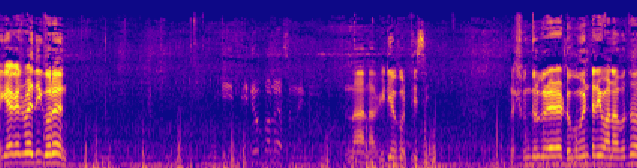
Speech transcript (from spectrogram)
দেখি আকাশ ভাই দি করেন ভিডিও কলে আছেন নাকি? না না ভিডিও করতেছি। সুন্দর করে একটা ডকুমেন্টারি বানাবো তো।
